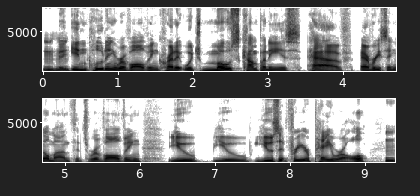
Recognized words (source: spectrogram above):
Mm-hmm. Including revolving credit, which most companies have every single month. It's revolving. You you use it for your payroll, Hmm.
